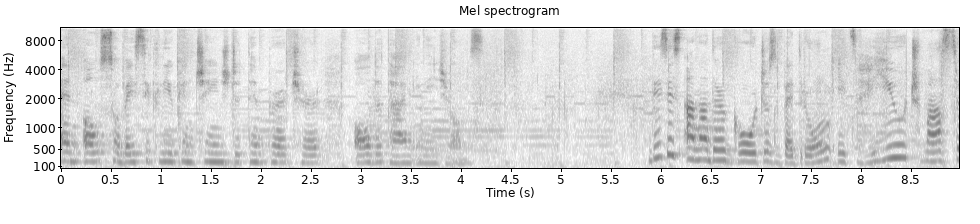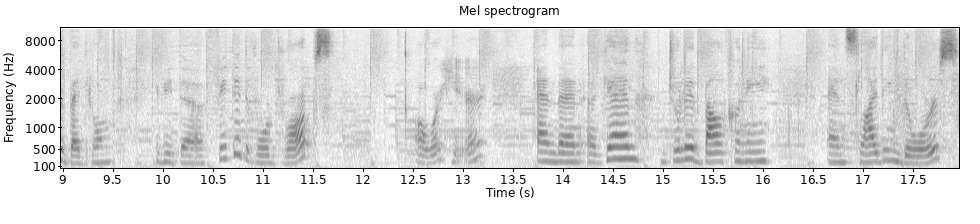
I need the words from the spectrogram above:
And also basically you can change the temperature all the time in each rooms. This is another gorgeous bedroom. It's a huge master bedroom with uh, fitted wardrobes over here. And then again, Juliet balcony and sliding doors.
